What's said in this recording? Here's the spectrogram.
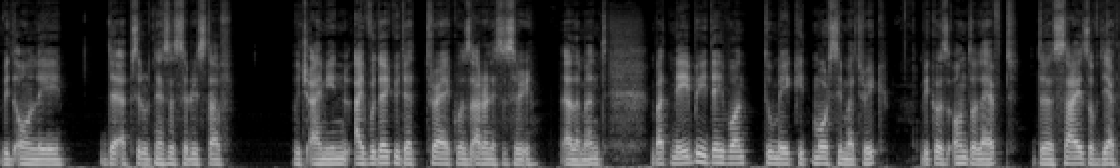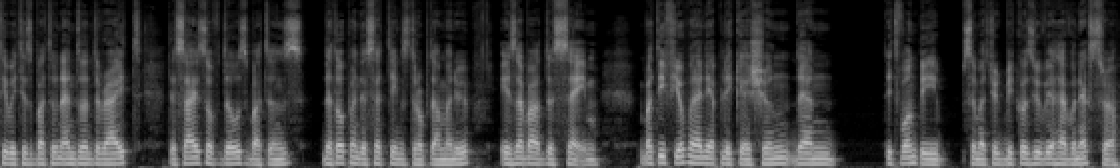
with only the absolute necessary stuff. Which I mean, I would argue that tray icons are a necessary element, but maybe they want to make it more symmetric because on the left, the size of the activities button and on the right, the size of those buttons, that open the settings drop down menu is about the same. But if you open any application, then it won't be symmetric because you will have an extra.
